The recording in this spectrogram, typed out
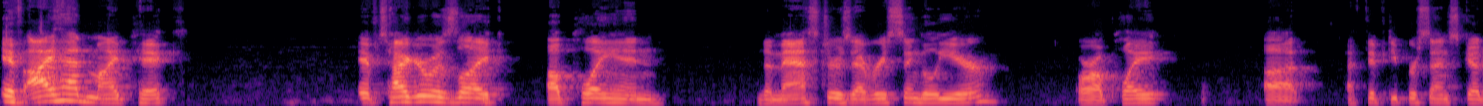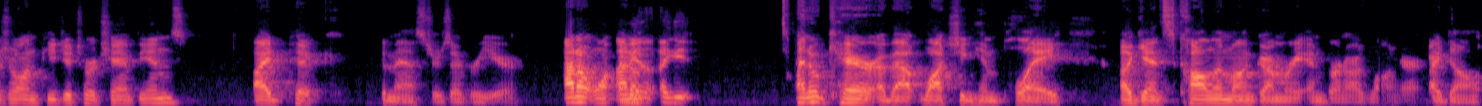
If I had my pick, if Tiger was like, I'll play in the Masters every single year, or I'll play uh, a 50% schedule on PGA Tour Champions, I'd pick the Masters every year. I don't want. I, I mean, don't. I, I don't care about watching him play against Colin Montgomerie and Bernhard Langer. I don't.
